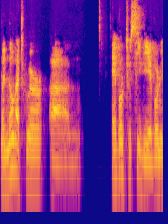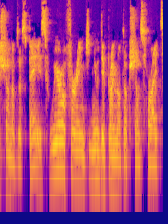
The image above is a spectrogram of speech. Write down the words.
But now that we're um, able to see the evolution of the space, we're offering new deployment options for IT,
